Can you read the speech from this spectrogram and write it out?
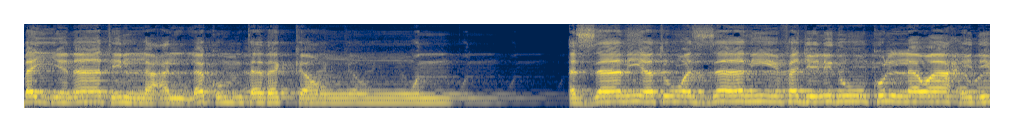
بينات لعلكم تذكرون. الزانية والزاني فاجلدوا كل واحد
